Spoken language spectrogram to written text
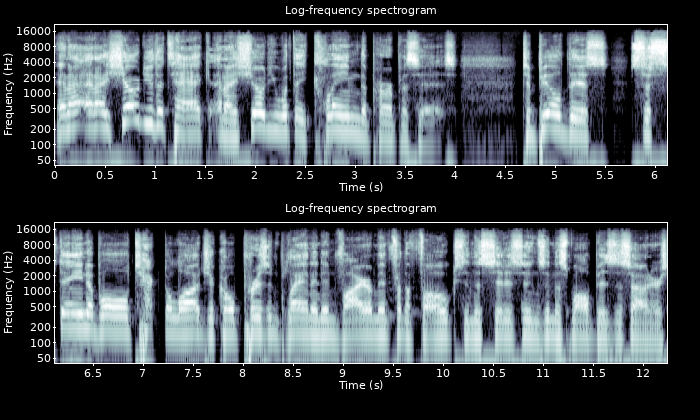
And I, and I showed you the tech and I showed you what they claim the purpose is to build this sustainable technological prison planet environment for the folks and the citizens and the small business owners.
